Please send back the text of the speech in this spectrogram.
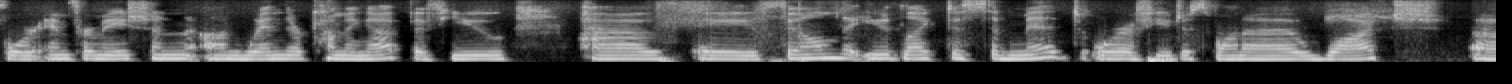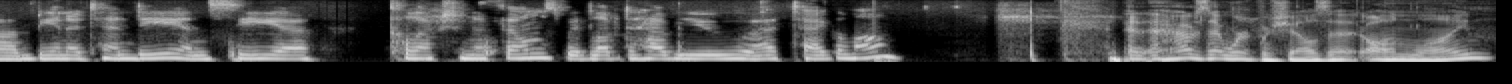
for information on when they're coming up. If you have a film that you'd like to submit, or if you just want to watch, uh, be an attendee and see a collection of films, we'd love to have you uh, tag along. And how does that work, Michelle? Is that online?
